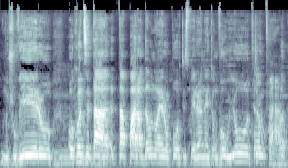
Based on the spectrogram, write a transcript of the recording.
no chuveiro? Hum. Ou quando você tá, tá paradão no aeroporto esperando entre um voo e outro? Total.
